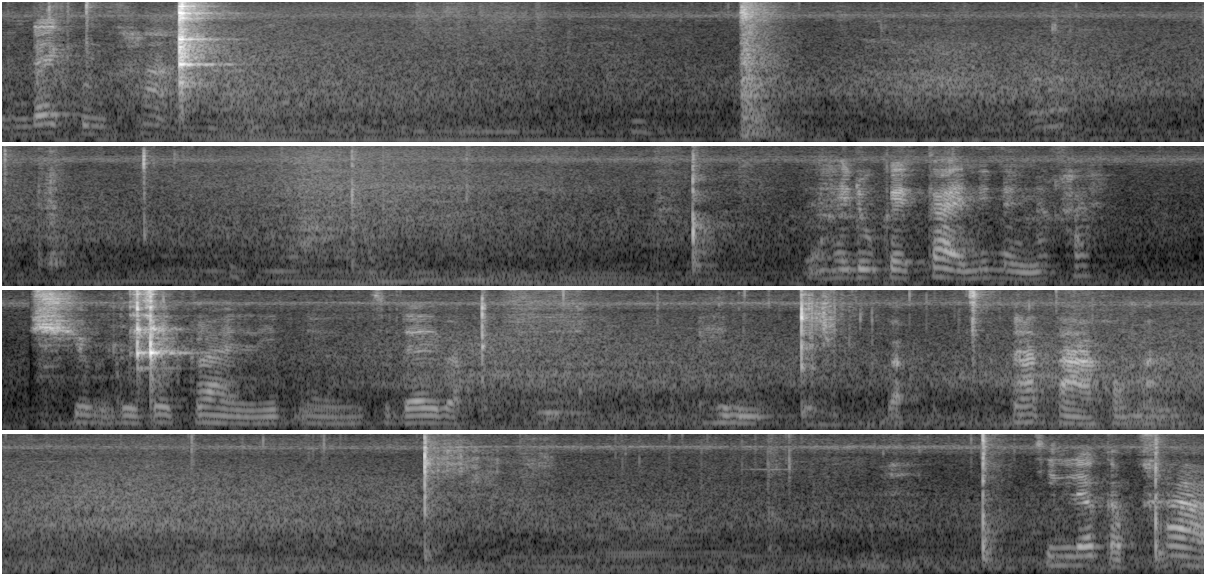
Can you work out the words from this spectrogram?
มันได้คุณค่าอาหารเดี๋ยวให้ดูใกล้ๆนิดนึงนะคะชิมดูใกล้ๆนิดนึงจะได้แบบ เห็นแบบหน้าตาของมัน จริงแล้วกับข้าว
